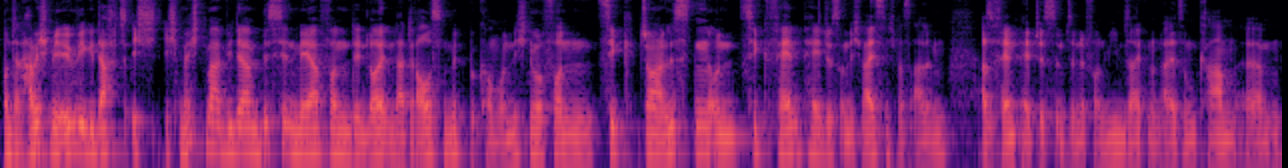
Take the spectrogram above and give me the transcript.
Und dann habe ich mir irgendwie gedacht, ich, ich möchte mal wieder ein bisschen mehr von den Leuten da draußen mitbekommen und nicht nur von zig Journalisten und zig Fanpages und ich weiß nicht was allem, also Fanpages im Sinne von Meme-Seiten und all so einem Kram, ähm,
